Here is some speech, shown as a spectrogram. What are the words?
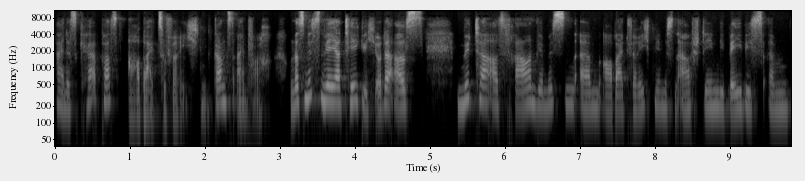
eines Körpers, Arbeit zu verrichten. Ganz einfach. Und das müssen wir ja täglich, oder? Als Mütter, als Frauen, wir müssen ähm, Arbeit verrichten, wir müssen aufstehen, die Babys ähm,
